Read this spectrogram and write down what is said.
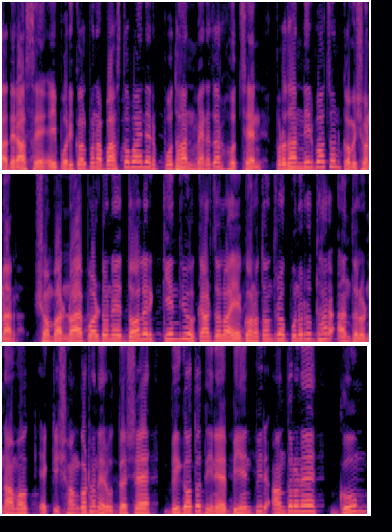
তাদের আছে। এই পরিকল্পনা বাস্তবায়নের প্রধান ম্যানেজার হচ্ছেন প্রধান নির্বাচন কমিশনার। সোমবার নয়াপল্টনে দলের কেন্দ্রীয় কার্যালয়ে গণতন্ত্র পুনরুদ্ধার আন্দোলন নামক একটি সংগঠনের উদ্দেশ্যে বিগত দিনে বিএনপির আন্দোলনে গুম,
